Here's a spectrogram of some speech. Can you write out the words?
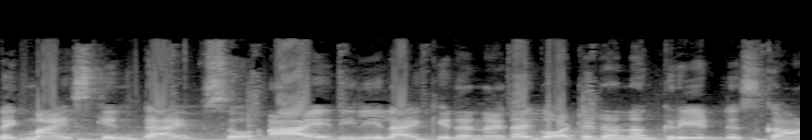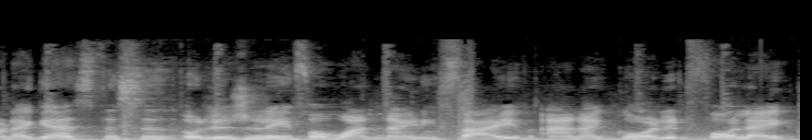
like my skin type so I really like it and I, I got it on a great discount. I guess this is originally for 195 and I got it for like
